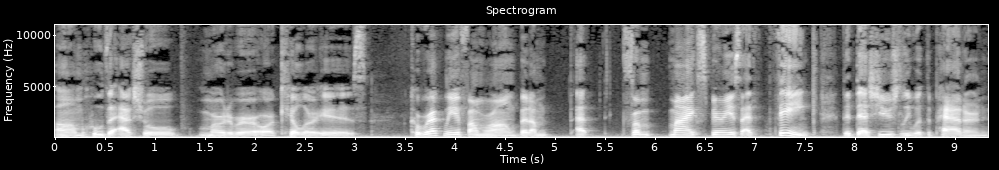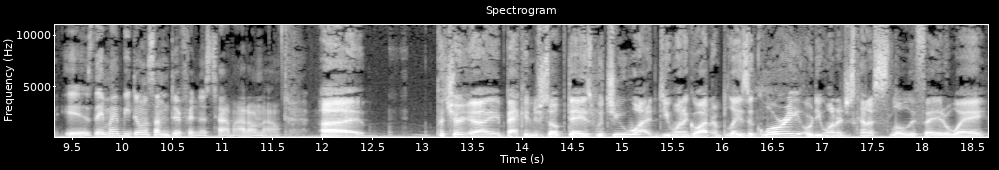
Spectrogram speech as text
um, who the actual murderer or killer is. Correct me if I'm wrong, but I'm I, from my experience, I think that that's usually what the pattern is. They might be doing something different this time. I don't know. Uh, put your uh, back in your soap days. Would you want? Do you want to go out in a blaze of glory, or do you want to just kind of slowly fade away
